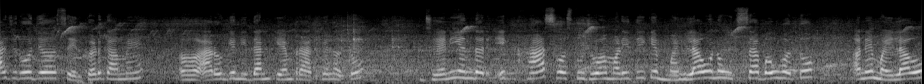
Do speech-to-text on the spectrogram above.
આજ રોજ શેરગઢ ગામે આરોગ્ય નિદાન કેમ્પ રાખેલ હતો, જેની અંદર એક ખાસ વસ્તુ જોવા મળી હતી કે મહિલાઓનો ઉત્સાહ બહુ હતો અને મહિલાઓ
